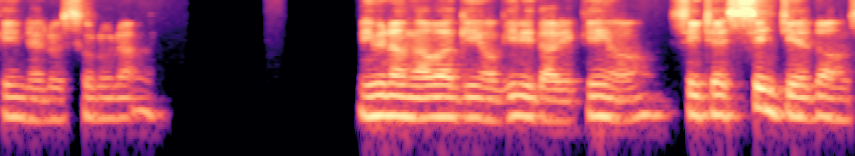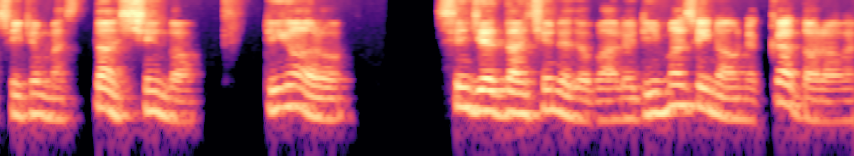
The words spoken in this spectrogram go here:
ကင်းတယ်လို့ဆိုလိုတာနိဗ္ဗာန်၅ပါးကင်းအောင်ကိလေသာတွေကင်းအောင်စိတ်ထဲစင်ကြယ်တော့စိတ်ထဲမှာတန့်ရှင်းတော့ဒီကတော့စင်ကြယ်တန့်ရှင်းတယ်ဆိုပါလေဒီမစိတ်အောင်နဲ့ကတ်သွားတာပဲ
